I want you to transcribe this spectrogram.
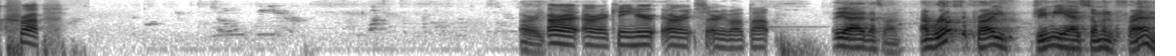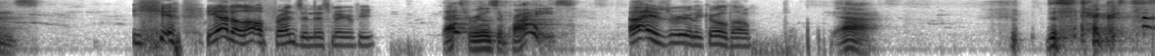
Oh crap. All right. All right, all right. Can you hear? All right. Sorry about that. Yeah, that's fine. I'm real surprised Jimmy has so many friends. Yeah, he had a lot of friends in this movie. That's real surprise. That is really cool, though. Yeah. The stackers.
